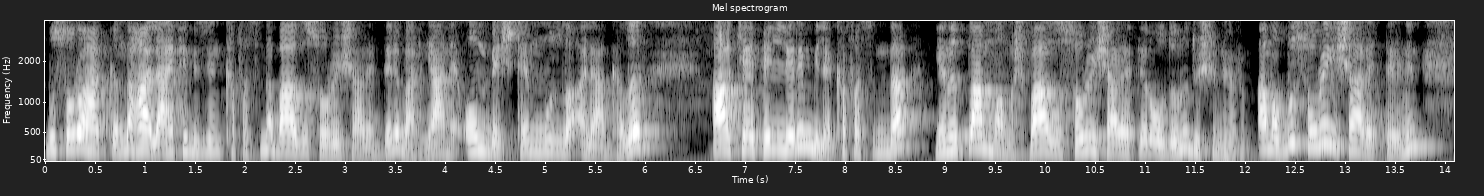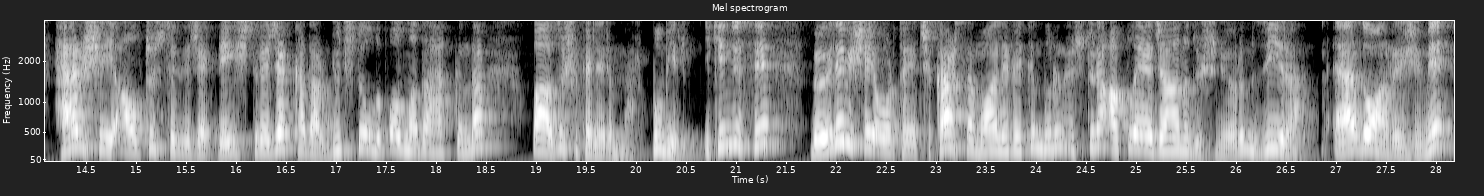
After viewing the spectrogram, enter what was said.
Bu soru hakkında hala hepimizin kafasında bazı soru işaretleri var. Yani 15 Temmuz'la alakalı AKP'lilerin bile kafasında yanıtlanmamış bazı soru işaretleri olduğunu düşünüyorum. Ama bu soru işaretlerinin her şeyi alt üst edecek, değiştirecek kadar güçlü olup olmadığı hakkında bazı şüphelerim var. Bu bir. İkincisi böyle bir şey ortaya çıkarsa muhalefetin bunun üstüne atlayacağını düşünüyorum. Zira Erdoğan rejimi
